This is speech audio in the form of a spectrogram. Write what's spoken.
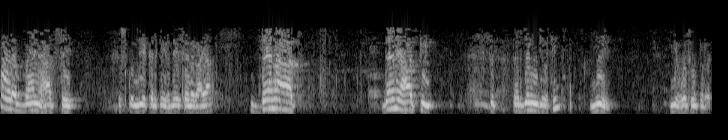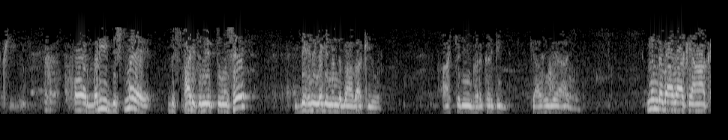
और अब बाएँ हाथ से उसको लेकर के हृदय से लगाया। दैना हाथ। दैने हाथ की तर्जनी जो थी, ये ये होठों पर रखी और बड़ी विस्मय, विस्फारित नेत्रों से देखने लगे नंद बाबा की ओर। आश्चर्य भर करके क्या हो गया आज? नंद बाबा के आँख,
